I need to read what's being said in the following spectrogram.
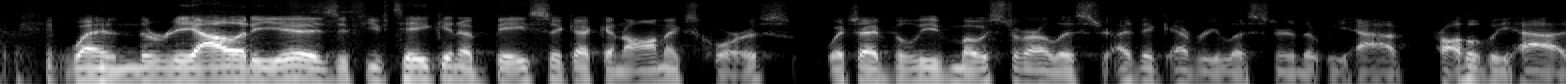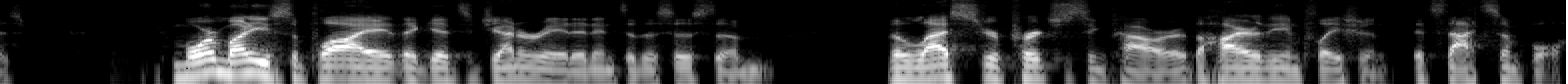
when the reality is if you've taken a basic economics course which i believe most of our listeners i think every listener that we have probably has more money supply that gets generated into the system the less your purchasing power the higher the inflation it's that simple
